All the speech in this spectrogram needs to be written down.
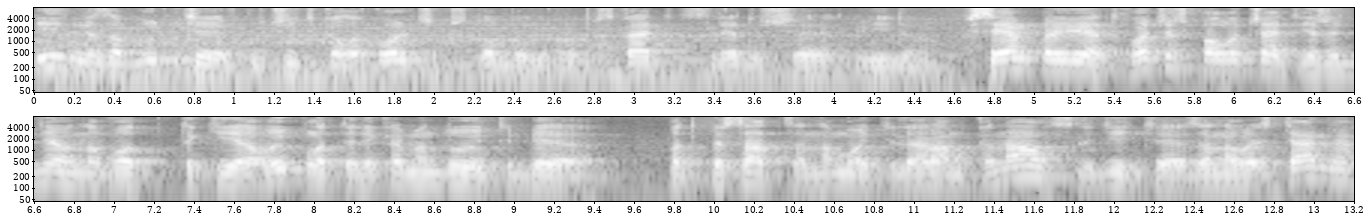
И не забудьте включить колокольчик, чтобы не пропускать следующее видео. Всем привет! Хочешь получать ежедневно вот такие выплаты? Рекомендую тебе подписаться на мой телеграм-канал, следите за новостями.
